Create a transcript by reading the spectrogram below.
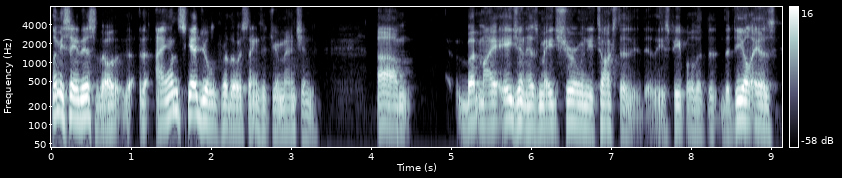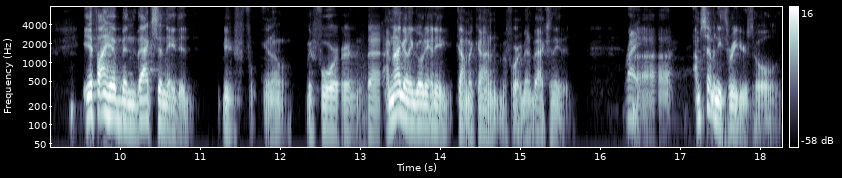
Let me say this though, th- th- I am scheduled for those things that you mentioned, um, but my agent has made sure when he talks to these people that the, the deal is, if I have been vaccinated before, you know, before that, I'm not going to go to any Comic Con before I've been vaccinated. Right. Uh, I'm 73 years old,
